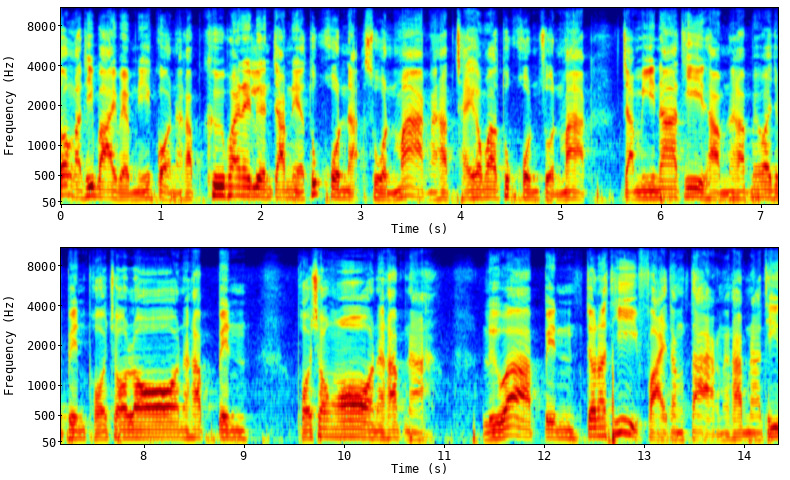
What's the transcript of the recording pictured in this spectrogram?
ต้องอธิบายแบบนี้ก่อนนะครับ คือภายในเรือนจำเนี่ยทุกคนอะส่วนมากนะครับ ใช้คำว่าทุกคนส่วนมากจะมีหน้าที่ทำนะครับ ไม่ว่าจะเป็นผอชรนะครับ เป็นผอชงนะครับนะ หรือว่าเป็นเจ้าหน้าที่ฝ่ายต่างๆนะครับนะที่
